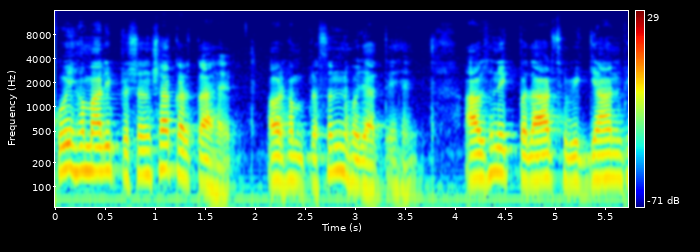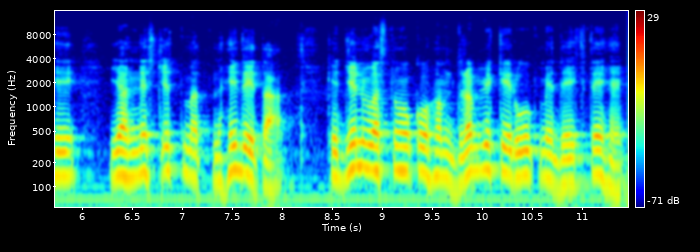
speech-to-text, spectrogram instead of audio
कोई हमारी प्रशंसा करता है और हम प्रसन्न हो जाते हैं। आधुनिक पदार्थ विज्ञान भी यह निश्चित मत नहीं देता कि जिन वस्तुओं को हम द्रव्य के रूप में देखते हैं,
